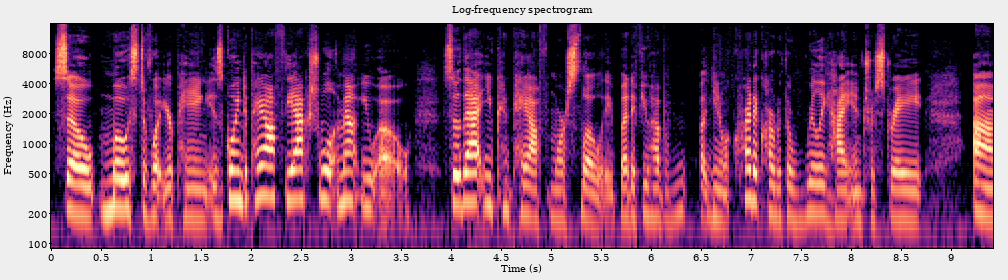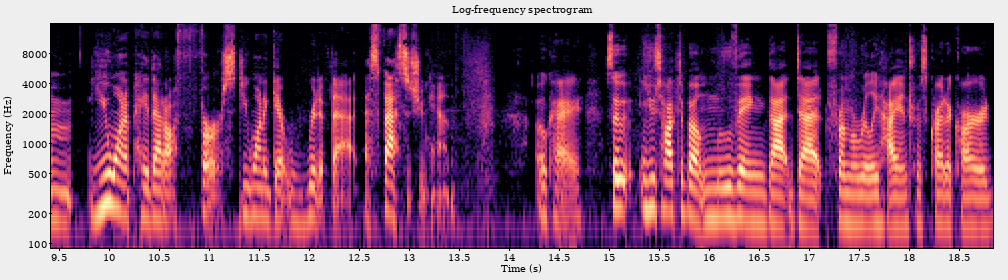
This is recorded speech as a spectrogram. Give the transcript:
So most of what you're paying is going to pay off the actual amount you owe so that you can pay off more slowly. But if you have, you know, a credit card with a really high interest rate, um, you want to pay that off first. You want to get rid of that as fast as you can. Okay. So you talked about moving that debt from a really high interest credit card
